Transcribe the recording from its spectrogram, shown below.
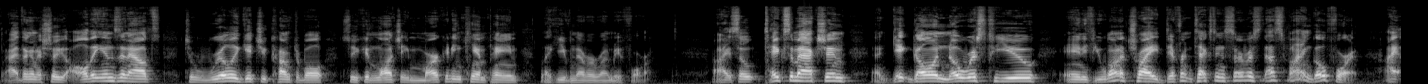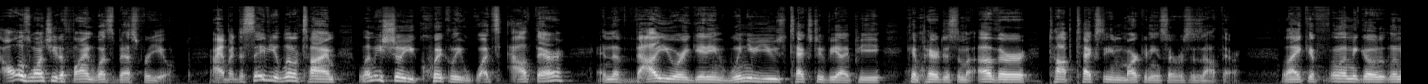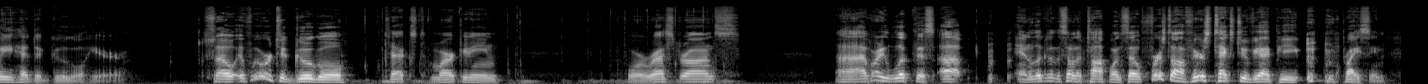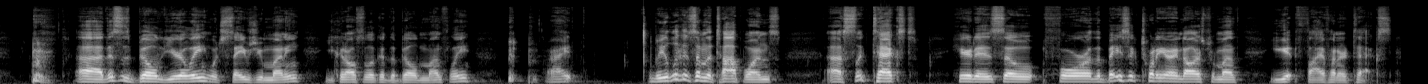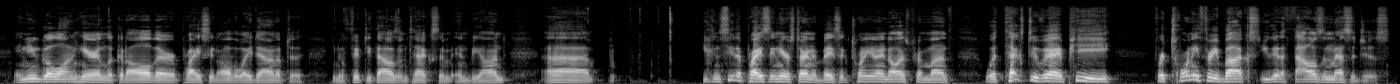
right, they're going to show you all the ins and outs to really get you comfortable, so you can launch a marketing campaign like you've never run before. All right, so take some action and get going. No risk to you. And if you want to try a different texting service, that's fine. Go for it. I always want you to find what's best for you. All right, but to save you a little time, let me show you quickly what's out there and the value you're getting when you use Text2 VIP compared to some other top texting marketing services out there. Like if let me go, let me head to Google here. So if we were to Google text marketing for restaurants, uh, I've already looked this up and looked at some of the top ones. So first off, here's Text2 VIP pricing. Uh, this is billed yearly, which saves you money. You can also look at the billed monthly. All right. But you look at some of the top ones. Uh, Slick Text, here it is. So for the basic $29 per month, you get 500 texts. And you can go along here and look at all their pricing all the way down up to, you know, 50,000 texts and, and beyond. Uh, you can see the pricing here starting at basic $29 per month. With Text2 VIP, for 23 bucks, you get a thousand messages.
